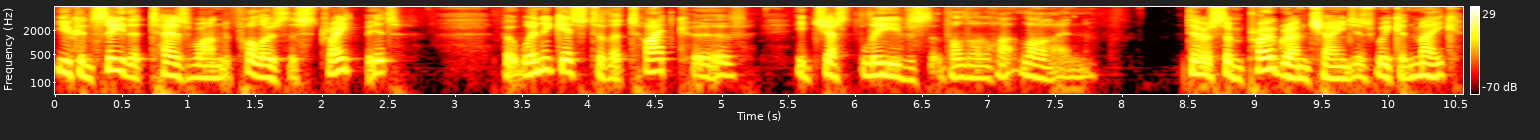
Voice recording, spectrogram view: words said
You can see that TAS1 follows the straight bit, but when it gets to the tight curve, it just leaves the line. There are some program changes we can make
